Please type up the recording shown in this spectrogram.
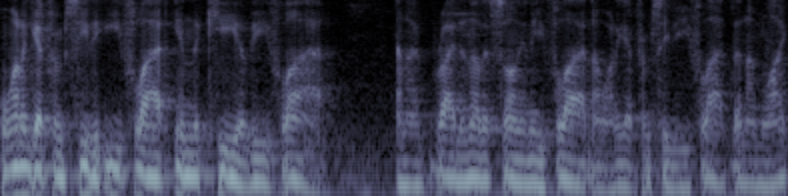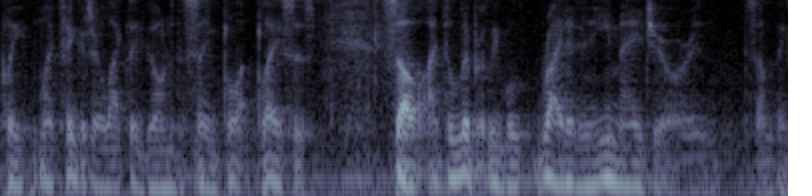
want to get from C to E flat in the key of E flat, and I write another song in E flat, and I want to get from C to E flat, then I'm likely, my fingers are likely to go into the same pl- places. So I deliberately will write it in E major or in something.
